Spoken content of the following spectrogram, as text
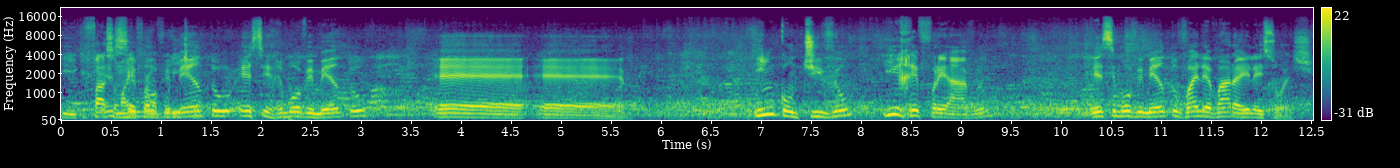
que, que faça esse uma reforma movimento, política? Esse movimento é, é incontível, irrefreável. Esse movimento vai levar a eleições.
